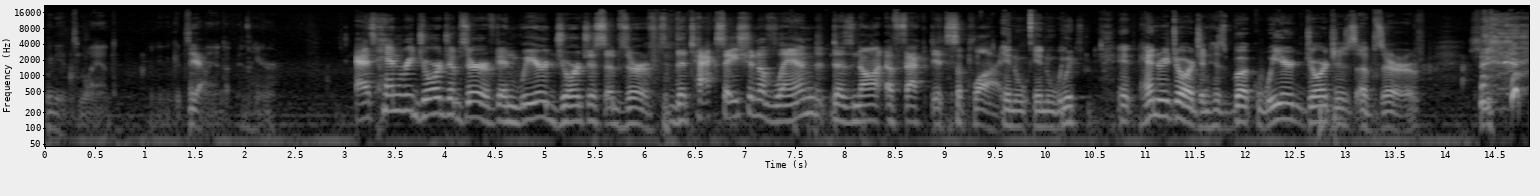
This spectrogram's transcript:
we need some land. We need to get some Yeah. land up in here. As Henry George observed and Weird Georges observed, the taxation of land does not affect its supply. In in, which, in Henry George in his book Weird Georges Observe, he,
